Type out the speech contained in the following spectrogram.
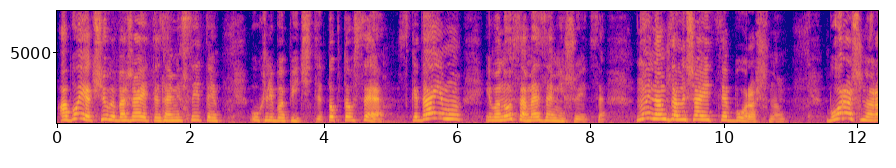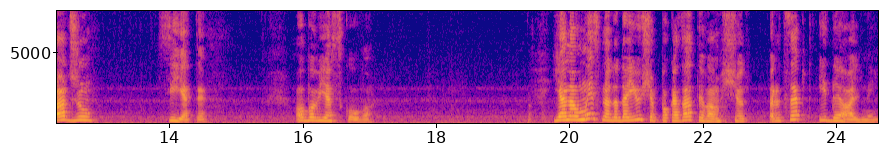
або якщо ви бажаєте замісити у хлібопічці. Тобто все скидаємо і воно саме замішується. Ну і нам залишається борошно. Борошно раджу сіяти. Обов'язково. Я навмисно додаю, щоб показати вам, що рецепт ідеальний.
